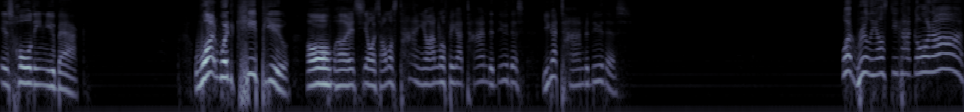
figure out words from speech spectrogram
is holding you back? What would keep you oh well it's you know it's almost time. You know i don't know if we got time to do this. You got time to do this. What really else do you got going on?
